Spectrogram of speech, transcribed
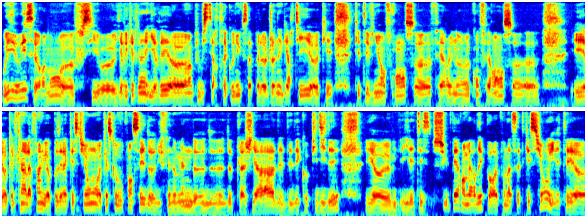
Oui, oui, c'est vraiment. si il y avait quelqu'un, il y avait un publicitaire très connu qui s'appelle John Egarty, qui, qui était venu en France faire une conférence, et quelqu'un à la fin lui a posé la question qu'est-ce que vous pensez de, du phénomène de, de, de plagiat, des, des, des copies d'idées? Et il était super emmerdé pour répondre à cette question. Il était, euh,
